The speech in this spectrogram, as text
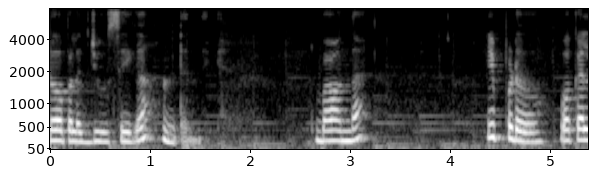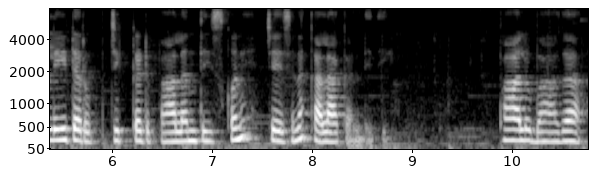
లోపల జ్యూసీగా ఉంటుంది. బాగుందా? ఇప్పుడు ఒక లీటరు చిక్కటి పాలను తీసుకొని చేసిన కలాకండ్ ఇది. పాలు బాగా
